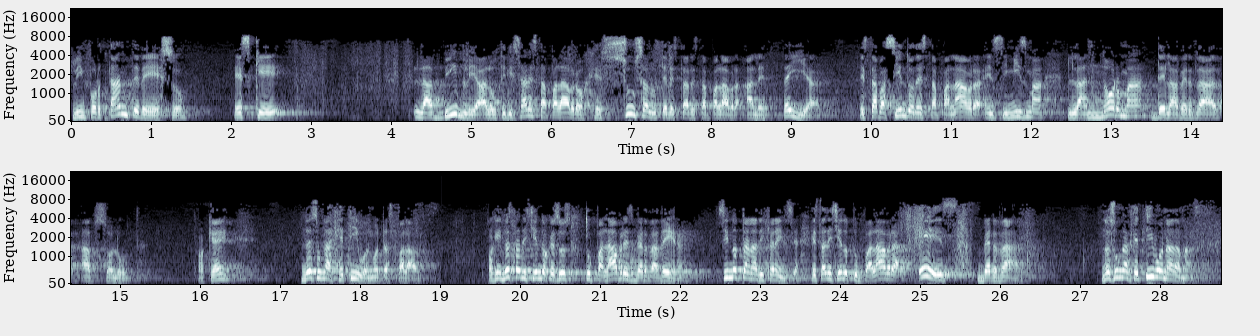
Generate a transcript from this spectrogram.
Lo importante de eso es que la Biblia, al utilizar esta palabra, o Jesús al utilizar esta palabra, aletheia, estaba haciendo de esta palabra en sí misma la norma de la verdad absoluta. ¿Ok? No es un adjetivo, en otras palabras. ¿Ok? No está diciendo Jesús, tu palabra es verdadera. Si notan la diferencia. Está diciendo, tu palabra es verdad. No es un adjetivo nada más.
